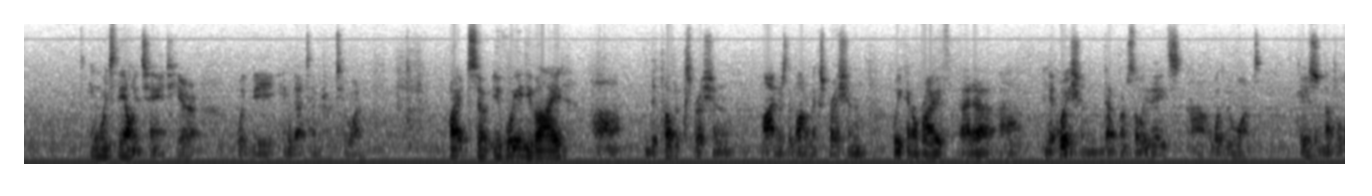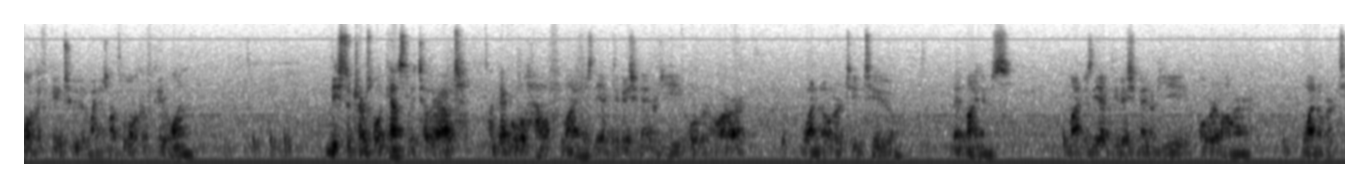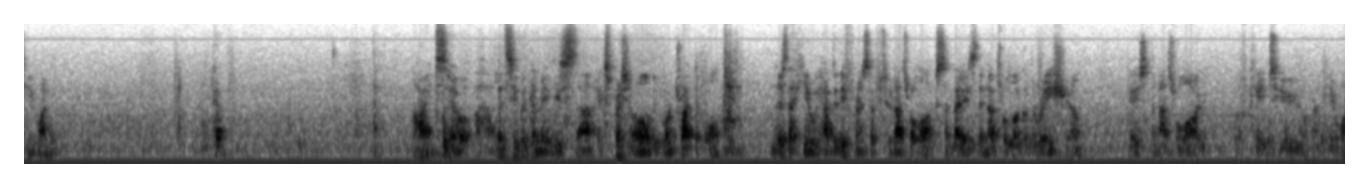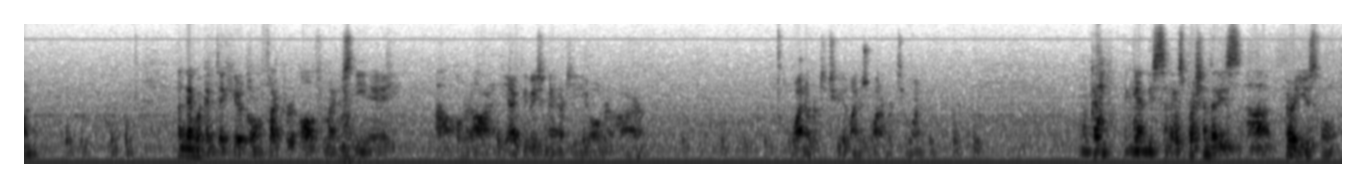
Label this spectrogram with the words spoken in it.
in which the only change here would be in that temperature T1. Alright, so if we divide um, the top expression minus the bottom expression, we can arrive at a, uh, an equation that consolidates uh, what we want. Okay, so natural log of k2 minus natural log of k1. These two terms will cancel each other out, and then we will have minus the activation energy over r 1 over t2, then minus minus the activation energy over R, 1 over T1. Okay. Alright, so uh, let's see if we can make this uh, expression a little bit more tractable. Notice that here we have the difference of two natural logs, and that is the natural log of the ratio. Okay, so the natural log of K2 over K1. And then we can take here a common factor of minus EA uh, over R, the activation energy over R. 1 over t2 minus 1 over t1. Okay, again this is an expression that is uh, very useful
